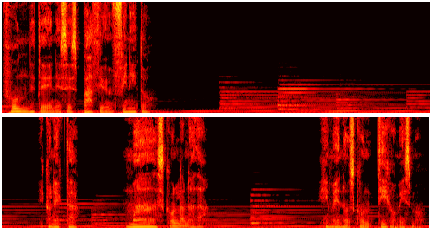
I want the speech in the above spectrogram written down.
Fúndete en ese espacio infinito. Y conecta más con la nada y menos contigo mismo.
